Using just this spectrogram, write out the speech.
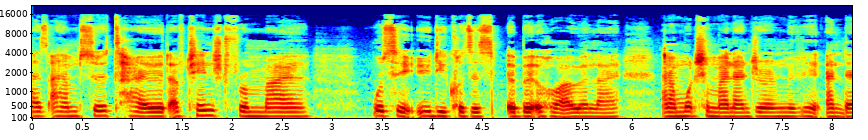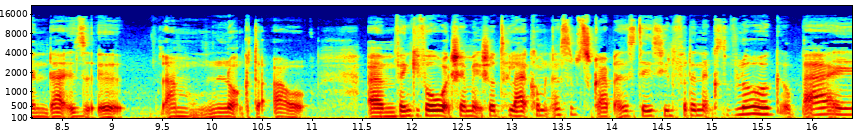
Guys, I am so tired. I've changed from my what's it Udi because it's a bit hot, I won't lie. And I'm watching my Nigerian movie and then that is it. I'm knocked out. Um thank you for watching. Make sure to like, comment and subscribe and stay tuned for the next vlog. Bye.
